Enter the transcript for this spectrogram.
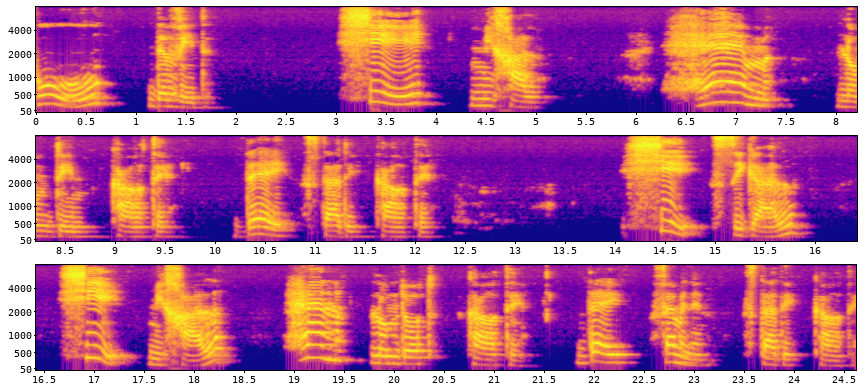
הוא, דוד. היא, מיכל. הם לומדים קרטה. They study קרטה. היא סיגל, היא מיכל, הן לומדות קרטה. They feminine study קרטה.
